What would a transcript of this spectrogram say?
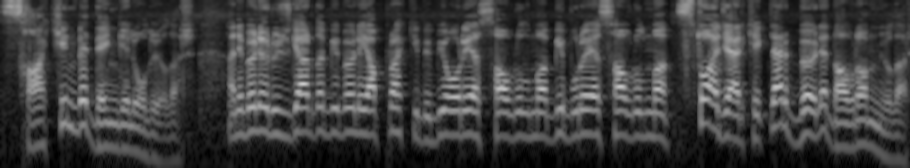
sakin ve dengeli oluyorlar. Hani böyle rüzgarda bir böyle yaprak gibi bir oraya savrulma, bir buraya savrulma. Stoacı erkekler böyle davranmıyorlar.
